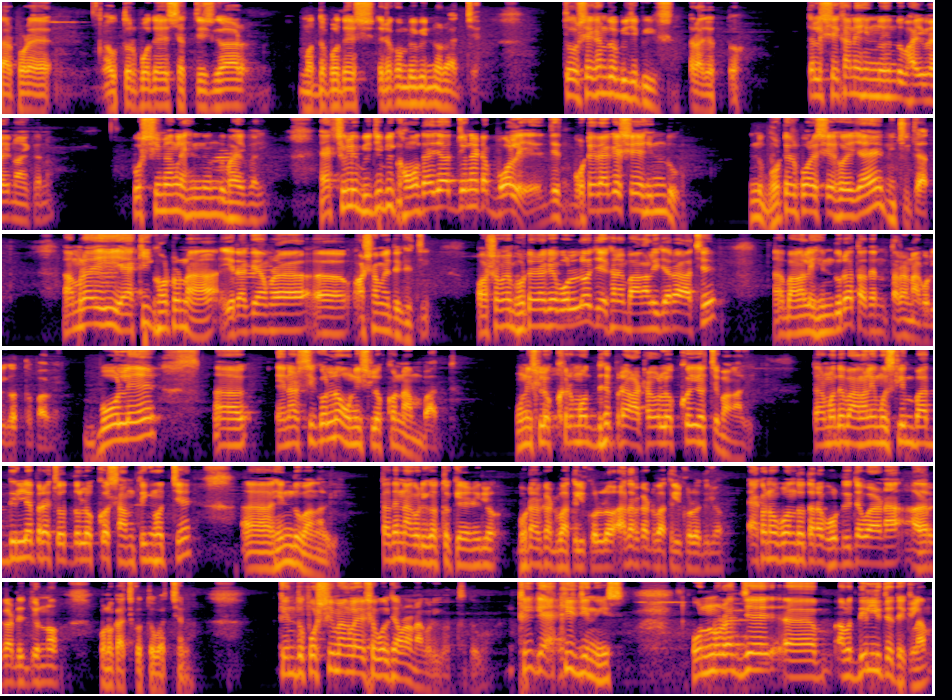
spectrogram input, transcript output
তারপরে উত্তরপ্রদেশ, ছত্তিশগড়, মধ্যপ্রদেশ, এরকম বিভিন্ন রাজ্যে। তো সেখানে তো বিজেপির রাজত্ব। তাহলে সেখানে হিন্দু হিন্দু ভাই ভাই নয় কেন? পশ্চিমবাংলা হিন্দু হিন্দু ভাই ভাই। অ্যাকচুয়ালি বিজেপি ক্ষমতায় যাওয়ার জন্য এটা বলে যে, ভোটের আগে সে হিন্দু, কিন্তু ভোটের পরে সে হয়ে যায় নিচু জাত। আমরা এই একই ঘটনা এর আগে আমরা আসামে দেখেছি। অসমে ভোটের আগে বলল যে এখানে বাঙালি যারা আছে বাঙালি হিন্দুরা তাদের, তারা নাগরিকত্ব পাবে। বলে এনআরসি করল উনিশ লক্ষ নাম বাদ। উনিশ লক্ষের মধ্যে প্রায় আঠারো লক্ষই হচ্ছে বাঙালি। তার মধ্যে বাঙালি মুসলিম বাদ দিলে প্রায় চোদ্দ লক্ষ সামথিং হচ্ছে হিন্দু বাঙালি। তাদের নাগরিকত্ব কেড়ে নিল, ভোটার কার্ড বাতিল করল, আধার কার্ড বাতিল করে দিল। এখনও পর্যন্ত তারা ভোট দিতে পারে না, আধার কার্ডের জন্য কোনো কাজ করতে পারছে না। কিন্তু পশ্চিমবাংলায় এসে বলছে, আমরা নাগরিকত্ব দেবো। ঠিক একই জিনিস, অন্য রাজ্যে আমরা দিল্লিতে দেখলাম।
